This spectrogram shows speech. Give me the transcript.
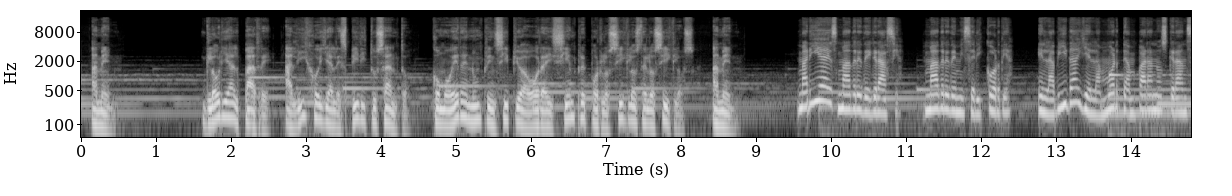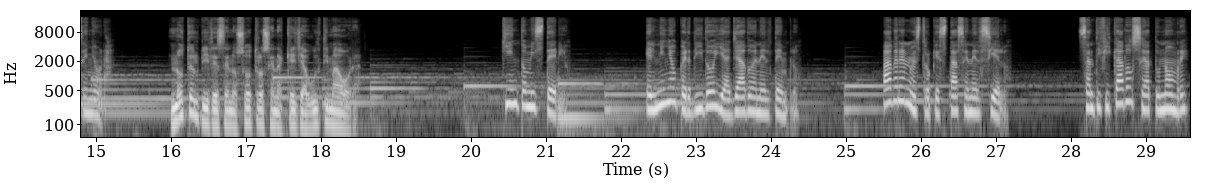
Amén. Gloria al Padre, al Hijo y al Espíritu Santo, como era en un principio ahora y siempre por los siglos de los siglos. Amén. María es Madre de Gracia, Madre de Misericordia, en la vida y en la muerte ampáranos Gran Señora. No te olvides de nosotros en aquella última hora. Quinto Misterio. El niño perdido y hallado en el templo. Padre nuestro que estás en el cielo. Santificado sea tu nombre,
